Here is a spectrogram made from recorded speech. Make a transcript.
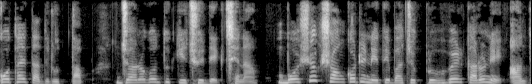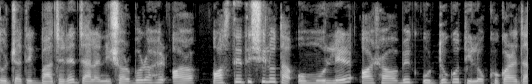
কোথায় তাদের উত্তাপ? জনগণ তো কিছুই দেখছে না। বৈশ্বিক সংকটে নেতিবাচক প্রভাবের কারণে আন্তর্জাতিক বাজারে জ্বালানি সরবরাহের অস্থিতিশীলতা ও মূল্যের অস্বাভাবিক ঊর্ধ্বগতি লক্ষ্য করা যাচ্ছে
